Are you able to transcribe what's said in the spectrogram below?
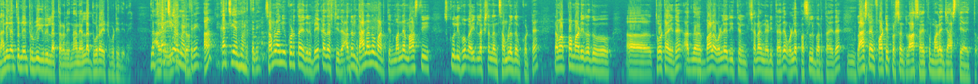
ನನಗಂತೂ ನೆಂಟರು ಬೀಗರಿಲ್ಲ ತಗೊಳ್ಳಿ. ನಾನೆಲ್ಲ ದೂರ ಇಟ್ಬಿಟ್ಟಿದ್ದೀನಿ. ಖರ್ಚಿಗೆ ಏನು ಮಾಡ್ತೀರಿ? ಖರ್ಚಿಗೆ ಏನು ಮಾಡ್ತೀರಿ? ಸಂಬಳ ನೀವು ಕೊಡ್ತಾ ಇದ್ದೀರಿ ಬೇಕಾದಷ್ಟಿದೆ. ಅದ್ರಲ್ಲಿ ದಾನನೂ ಮಾಡ್ತೀನಿ. ಮೊನ್ನೆ ಮಾಸ್ತಿ ಸ್ಕೂಲಿಗೆ ಹೋಗಿ ಐದು ಲಕ್ಷ ನನ್ನ ಸಂಬಳದಲ್ಲಿ ಕೊಟ್ಟೆ. ನಮ್ಮ ಅಪ್ಪ ಮಾಡಿರೋದು ತೋಟ ಇದೆ. ಅದನ್ನ ಭಾಳ ಒಳ್ಳೆ ರೀತಿಯಲ್ಲಿ ಚೆನ್ನಾಗಿ ನಡೀತಾ ಇದೆ. ಒಳ್ಳೆ ಫಸಲು ಬರ್ತಾ ಇದೆ. Last time forty percent loss ಆಯಿತು ಮಳೆ ಜಾಸ್ತಿ ಆಯಿತು.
